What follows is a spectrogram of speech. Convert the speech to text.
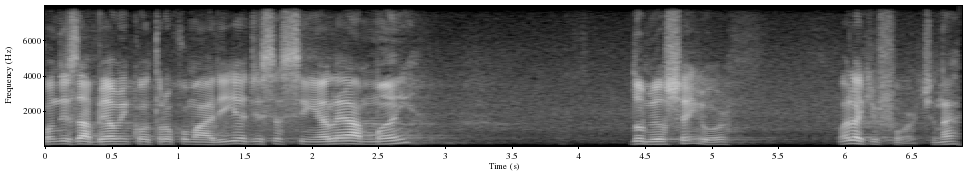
Quando Isabel encontrou com Maria, disse assim: ela é a mãe do meu Senhor. Olha que forte, né?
